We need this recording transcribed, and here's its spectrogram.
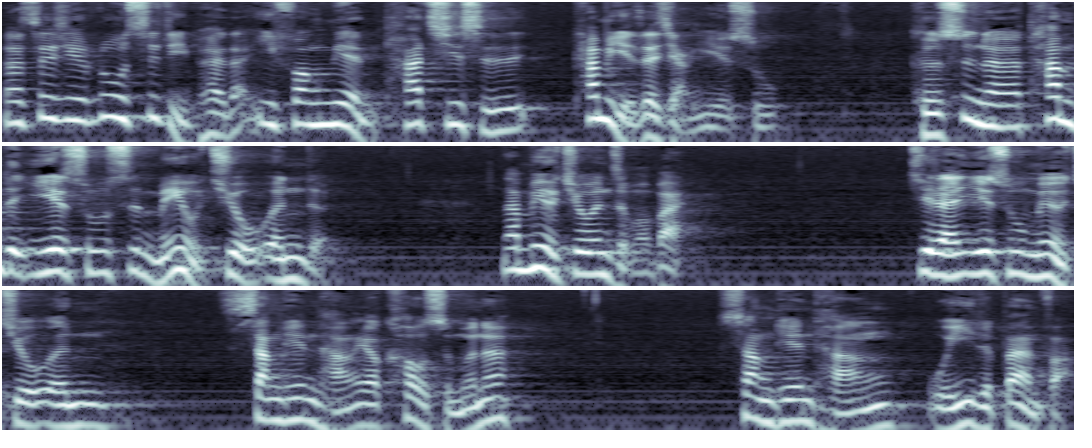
那这些诺斯底派，那一方面他其实他们也在讲耶稣，可是呢，他们的耶稣是没有救恩的。那没有救恩怎么办？既然耶稣没有救恩，上天堂要靠什么呢？上天堂唯一的办法。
